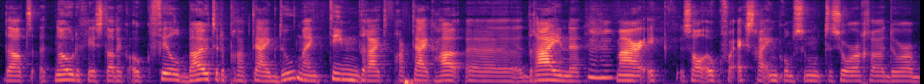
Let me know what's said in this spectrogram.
dat het nodig is dat ik ook veel buiten de praktijk doe. Mijn team draait de praktijk eh, draaiende, Mhm. maar ik zal ook voor extra inkomsten moeten zorgen door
